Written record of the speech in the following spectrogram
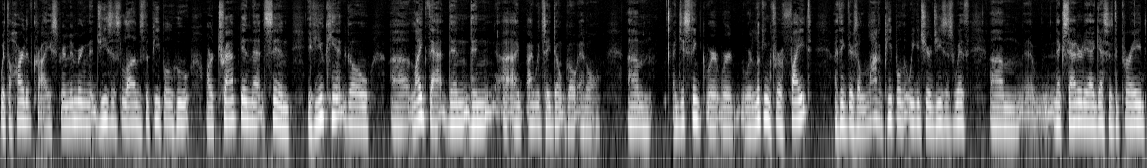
with the heart of Christ, remembering that Jesus loves the people who are trapped in that sin, if you can't go uh, like that, then then I, I would say don't go at all. Um, I just think we're we're we're looking for a fight. I think there's a lot of people that we could share Jesus with. Um, next Saturday, I guess, is the parade.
